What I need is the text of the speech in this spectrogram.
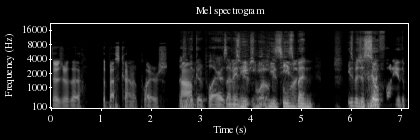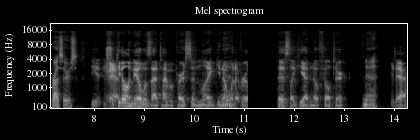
Those are the the best kind of players. Those are Um, the good players. I mean, he, Here's what he I'll he's get he's behind. been he's been just so funny at the pressers. Yeah, Yeah. Shaquille O'Neal was that type of person. Like you know, Yeah. whenever he was pissed, like he had no filter. Yeah, Yeah,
